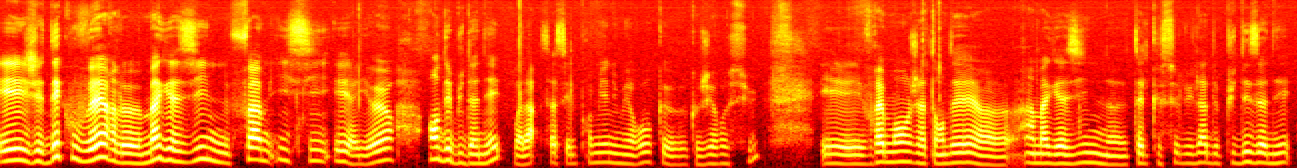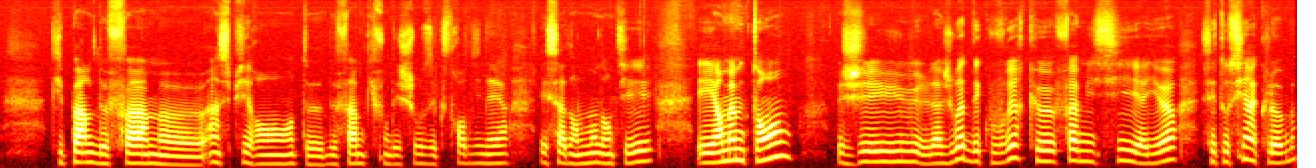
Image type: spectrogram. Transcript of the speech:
Et j'ai découvert le magazine Femmes ici et ailleurs en début d'année. Voilà, ça c'est le premier numéro que, que j'ai reçu. Et vraiment, j'attendais euh, un magazine tel que celui-là depuis des années qui parle de femmes euh, inspirantes, de femmes qui font des choses extraordinaires, et ça dans le monde entier. Et en même temps, j'ai eu la joie de découvrir que Femmes ici et ailleurs, c'est aussi un club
